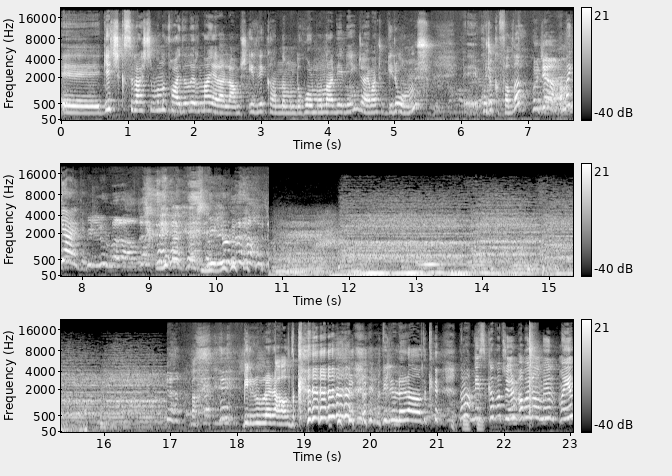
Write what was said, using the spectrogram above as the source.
Ee, geç kısırlaştırmanın faydalarından yararlanmış. İrilik anlamında hormonlar devreye girince hayvan çok iri olmuş. Ee, koca kafalı Hocam. ama gergin. Billurları alacağım. Billurları aldık. Billurları aldık. tamam biz kapatıyorum. Abone olmayı unutmayın.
